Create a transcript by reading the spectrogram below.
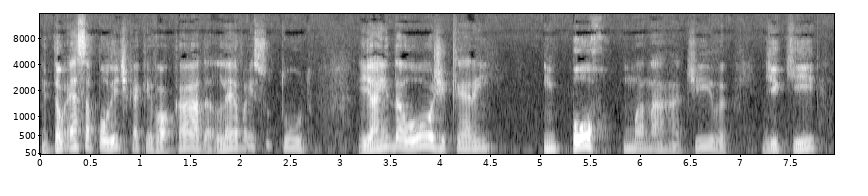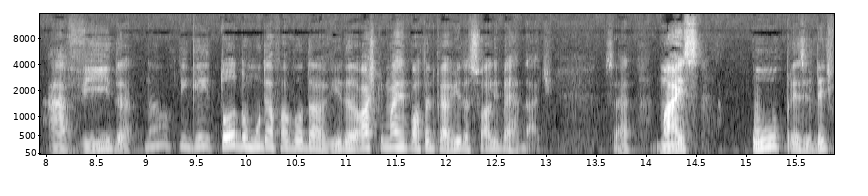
Então, essa política equivocada leva a isso tudo. E ainda hoje querem impor uma narrativa de que a vida. Não, ninguém, todo mundo é a favor da vida. Eu acho que mais importante que a vida é só a liberdade. Certo? Mas o presidente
